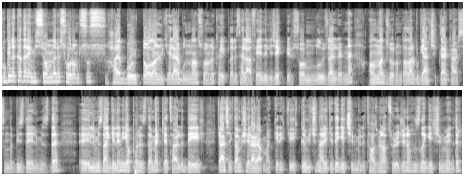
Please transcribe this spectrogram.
Bugüne kadar emisyonları sorumsuz boyutta olan ülkeler bundan sonra kayıpları telafi edilecek bir sorumluluğu üzerlerine almak zorundalar. Bu gerçekler karşısında biz de elimizde e, elimizden geleni yaparız demek yeterli değil. Gerçekten bir şeyler yapmak gerekiyor. İklim için harekete geçilmeli. Tazminat sürecine hızla geçilmelidir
